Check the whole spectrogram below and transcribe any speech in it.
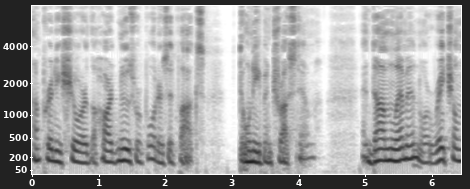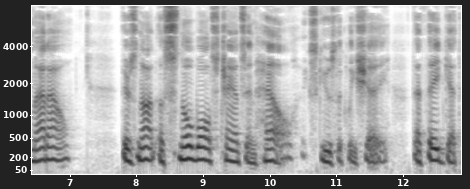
I'm pretty sure the hard news reporters at Fox don't even trust him. And Don Lemon or Rachel Maddow, there's not a snowball's chance in hell, excuse the cliche, that they'd get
